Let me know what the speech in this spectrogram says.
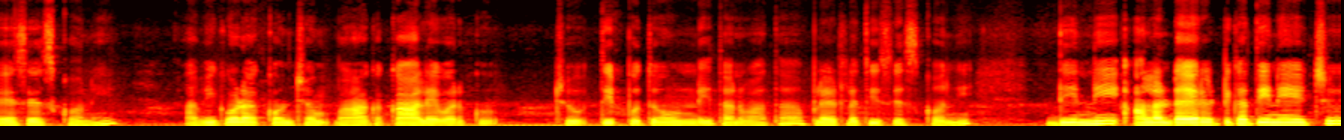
వేసేసుకొని అవి కూడా కొంచెం బాగా కాలే వరకు చూ తిప్పుతూ ఉండి తర్వాత ప్లేట్లో తీసేసుకొని దీన్ని అలా డైరెక్ట్గా తినేయచ్చు.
